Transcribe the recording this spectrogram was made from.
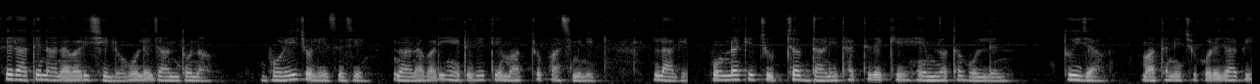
সে রাতে নানাবাড়ি ছিল বলে জানতো না। ভোরেই চলে এসেছে। নানাবাড়ি হেঁটে যেতে মাত্র পাঁচ মিনিট লাগে। পূর্ণাকে চুপচাপ দাঁড়িয়ে থাকতে দেখে হেমলতা বললেন, তুই যা, মাথা নিচু করে যাবি,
